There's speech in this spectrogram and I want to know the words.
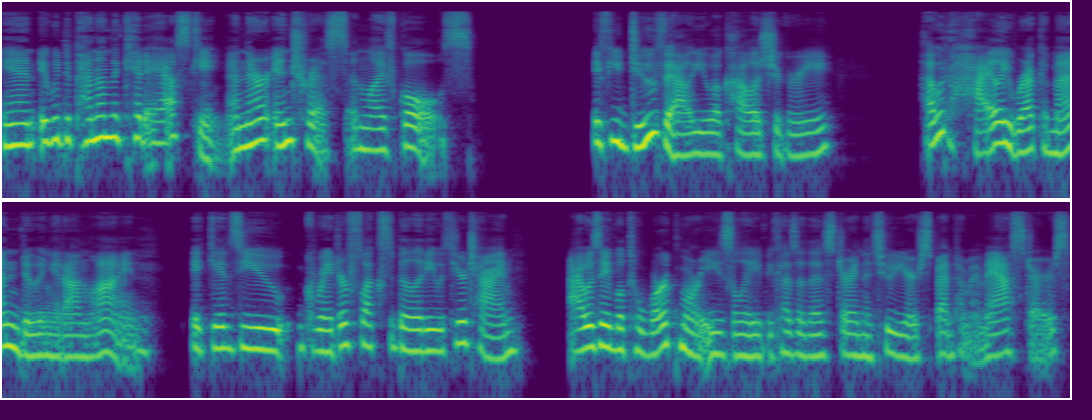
and it would depend on the kid asking and their interests and life goals. If you do value a college degree, I would highly recommend doing it online. It gives you greater flexibility with your time. I was able to work more easily because of this during the two years spent on my master's.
